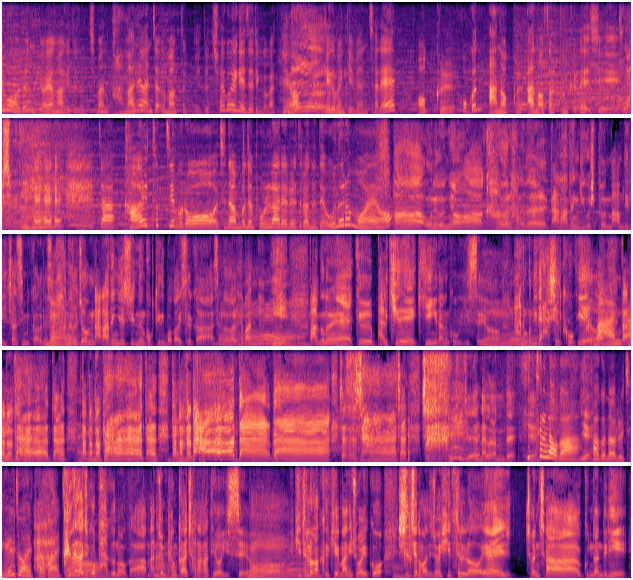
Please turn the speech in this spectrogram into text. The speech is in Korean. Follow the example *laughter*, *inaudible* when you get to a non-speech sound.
10월은 여행하기도 좋지만 가만히 앉아 음악 듣기에도 최고의 계절인 것 같아요. 네. 개그맨 김현철의 어클 혹은 안 어클 안 어설픈 클래식. 고맙습니다. 네. 자, 가을 특집으로 지난번에 볼라레를 들었는데 오늘은 뭐예요? 아 오늘은요 아, 가을 하늘을 날아다니고 싶은 마음들이 있지 않습니까? 그래서 네. 하늘을 좀 날아다닐 수 있는 곡들이 뭐가 있을까 생각을 네. 해봤더니 마그너의 그 발키리의 기행이라는 곡이 있어요. 네. 많은 분들이 아실 곡이에요. 그만 따다다다단 따다다다단 따다다다다다다 자자자자 자 이렇게 이제 날아가는데 예. 히틀러가 예. 바그너를 제일 좋아했다고 아, 하죠. 그래가지고 바그너가 만점 아. 평가 절하가 되어 있어요. 네. 히틀러가 그렇게 많이 좋아했고 실제로 말이죠. 히틀러의 전차 군단들이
